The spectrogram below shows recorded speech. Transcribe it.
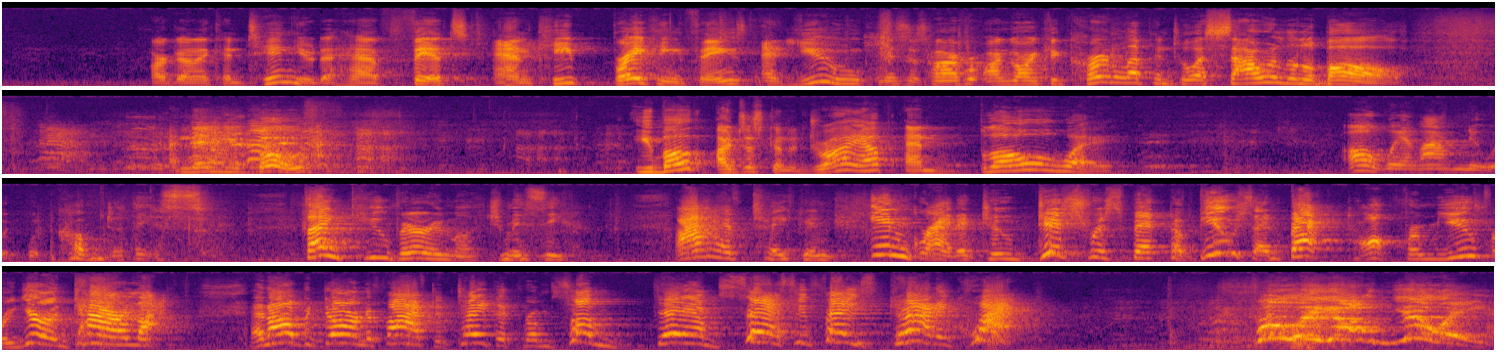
are going to continue to have fits and keep breaking things, and you, Mrs. Harper, are going to curdle up into a sour little ball. And then you both, you both are just going to dry up and blow away. Oh, well, I knew it would come to this. Thank you very much, Missy. I have taken ingratitude, disrespect, abuse, and backtalk from you for your entire life and I'll be darned if I have to take it from some damn sassy faced catty quack. Fully on Yui!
